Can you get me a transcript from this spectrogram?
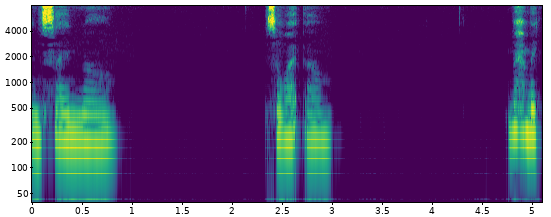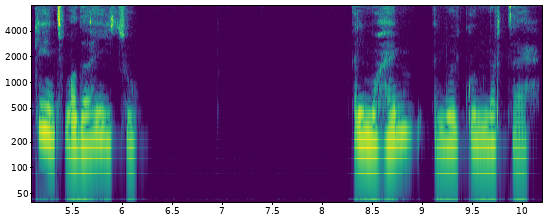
إنسان سواء مهما كانت وضعيته المهم أنه يكون مرتاح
